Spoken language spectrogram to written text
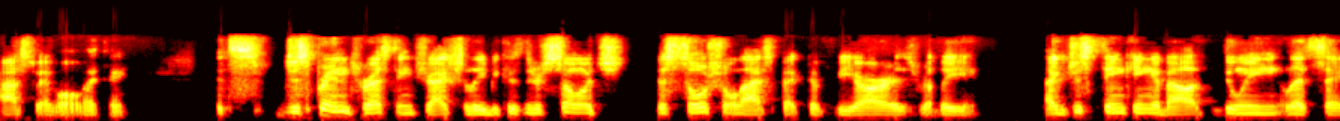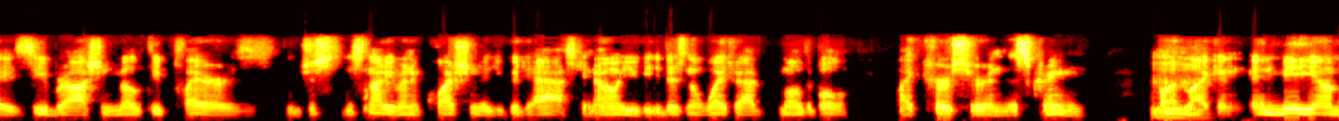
has to evolve. I think it's just pretty interesting to actually because there's so much the social aspect of VR is really like just thinking about doing, let's say, ZBrush and multiplayer is just it's not even a question that you could ask. You know, you, there's no way to have multiple like cursor in the screen, but mm-hmm. like in, in Medium,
